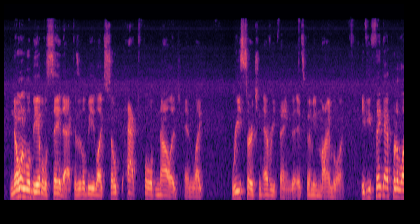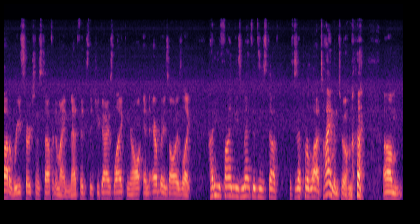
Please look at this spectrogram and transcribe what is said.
no one will be able to say that because it'll be like so packed full of knowledge and like research and everything that it's going to be mind blowing. If you think I put a lot of research and stuff into my methods that you guys like, and you're all, and everybody's always like, "How do you find these methods and stuff?" It's because I put a lot of time into them. um,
